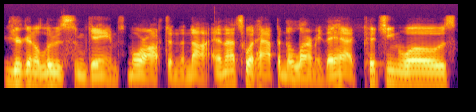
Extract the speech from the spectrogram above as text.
You're going to lose some games more often than not, and that's what happened to Laramie. They had pitching woes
